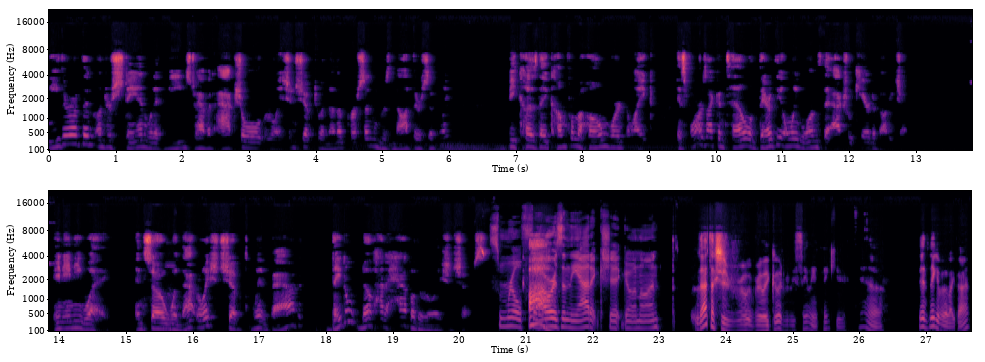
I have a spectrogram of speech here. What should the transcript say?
neither of them understand what it means to have an actual relationship to another person who is not their sibling. Because they come from a home where like as far as I can tell, they're the only ones that actually cared about each other in any way. And so Hmm. when that relationship went bad, they don't know how to have other relationships. some real Ah. flowers in the attic shit going on That's actually really really good, really salient. Thank you. Yeah, didn't think of it like that.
